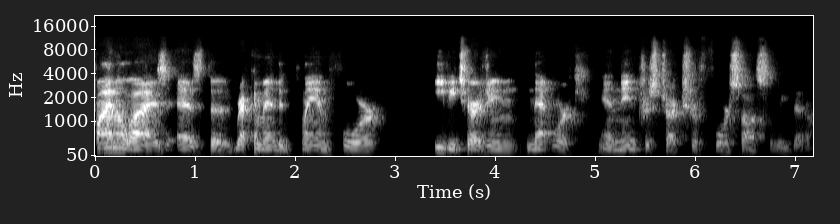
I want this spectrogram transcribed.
finalize as the recommended plan for ev charging network and infrastructure for sausalito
